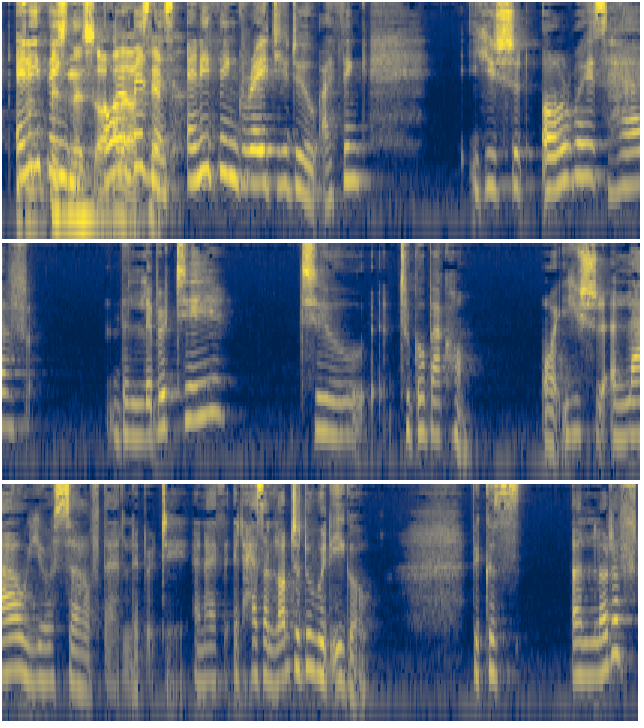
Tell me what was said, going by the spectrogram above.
anything business or, or business, yeah. anything great you do. I think you should always have the liberty to to go back home or you should allow yourself that liberty and th- it has a lot to do with ego because a lot of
